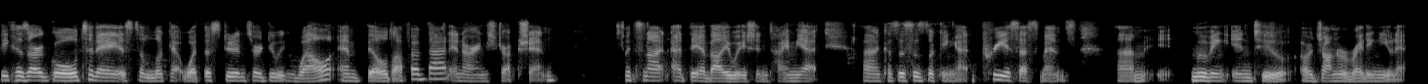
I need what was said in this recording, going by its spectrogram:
because our goal today is to look at what the students are doing well and build off of that in our instruction. It's not at the evaluation time yet, because uh, this is looking at pre-assessments um, moving into a genre writing unit.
